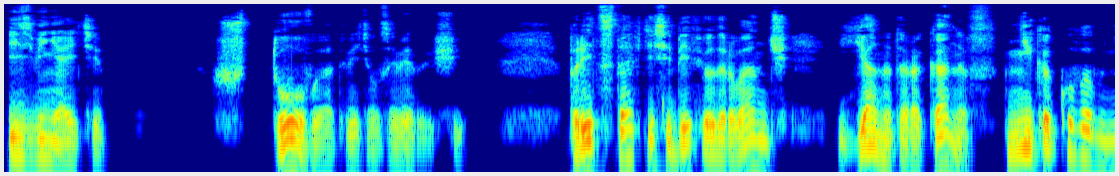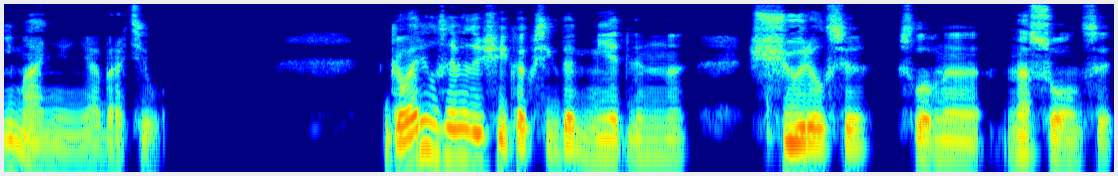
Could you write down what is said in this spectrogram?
извиняйте». «Что вы?» — ответил заведующий. «Представьте себе, Федор Иванович, я на тараканов никакого внимания не обратил». Говорил заведующий, как всегда, медленно, щурился, словно на солнце,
